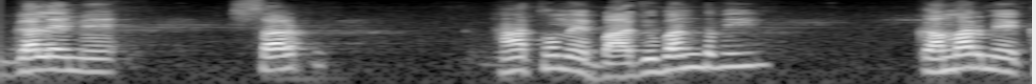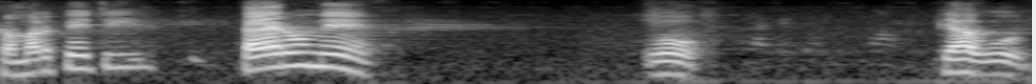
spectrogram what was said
गले में सर्प, हाथों में बाजूबंद भी कमर में कमर पेटी, पैरों में वो, क्या वो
